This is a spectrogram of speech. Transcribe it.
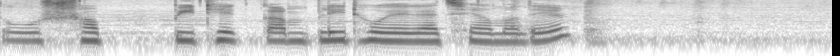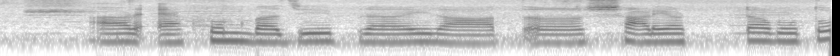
তো সব পিঠে কমপ্লিট হয়ে গেছে আমাদের। আর এখন বাজে প্রায় রাত সাড়ে আটটা মতো।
